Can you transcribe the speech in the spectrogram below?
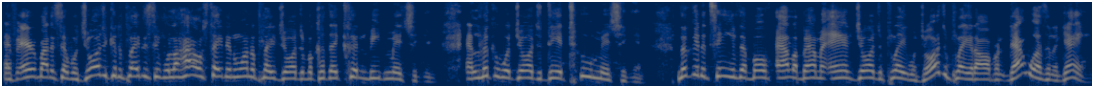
And for everybody said, well, Georgia could have played this team. Well, Ohio State didn't want to play Georgia because they couldn't beat Michigan. And look at what Georgia did to Michigan. Look at the teams that both Alabama and Georgia played. When Georgia played Auburn, that wasn't a game.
